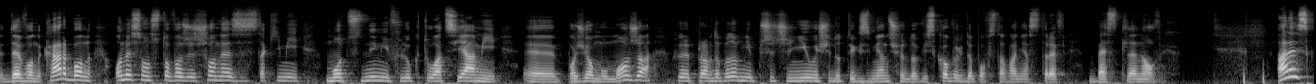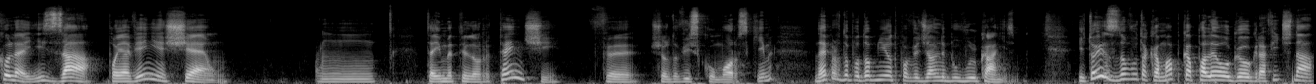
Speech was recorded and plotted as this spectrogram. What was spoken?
e, Devon Carbon, one są stowarzyszone z takimi mocnymi fluktuacjami e, poziomu morza, które prawdopodobnie przyczyniły się do tych zmian środowiskowych, do powstawania stref beztlenowych. Ale z kolei za pojawienie się mm, tej metylortęci w środowisku morskim najprawdopodobniej odpowiedzialny był wulkanizm. I to jest znowu taka mapka paleogeograficzna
